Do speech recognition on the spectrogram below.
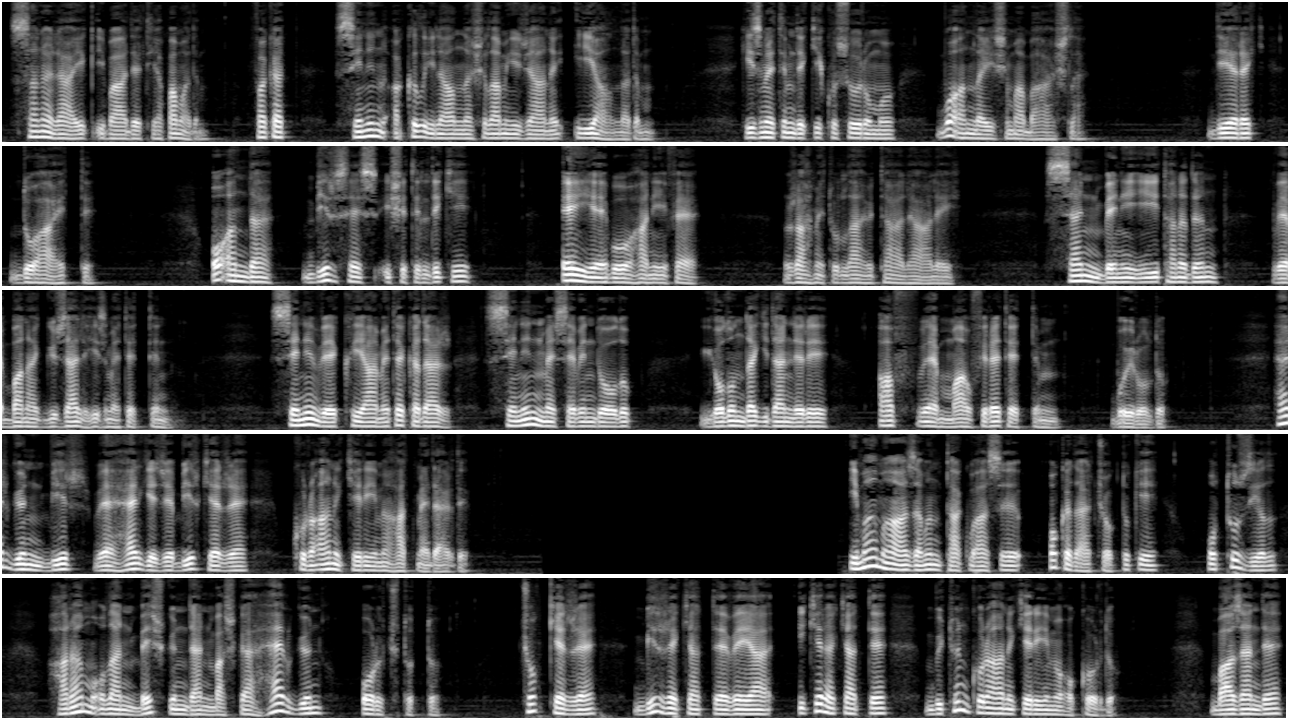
sana layık ibadet yapamadım. Fakat senin akıl ile anlaşılamayacağını iyi anladım. Hizmetimdeki kusurumu bu anlayışıma bağışla diyerek dua etti. O anda bir ses işitildi ki: Ey Ebu Hanife rahmetullahü teala aleyh sen beni iyi tanıdın ve bana güzel hizmet ettin. Seni ve kıyamete kadar senin mezhebinde olup yolunda gidenleri af ve mağfiret ettim buyuruldu. Her gün bir ve her gece bir kere Kur'an-ı Kerim'i hatmederdi. İmam-ı Azam'ın takvası o kadar çoktu ki 30 yıl haram olan beş günden başka her gün oruç tuttu. Çok kere bir rekatte veya iki rekatte bütün Kur'an-ı Kerim'i okurdu. Bazen de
